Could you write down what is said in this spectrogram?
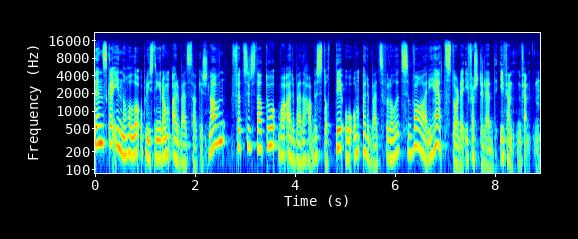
Den skal inneholde opplysninger om arbeidstakers navn, fødselsdato, hva arbeidet har bestått i og om arbeidsforholdets varighet, står det i første ledd i 1515.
